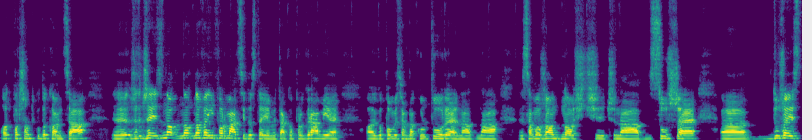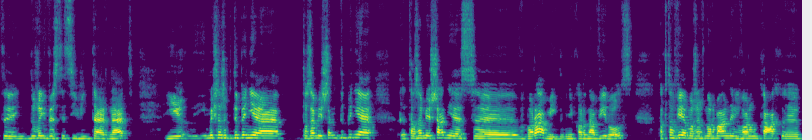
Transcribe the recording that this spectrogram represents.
od początku do końca, że, że jest no, no, nowe informacje dostajemy, tak, o programie, o jego pomysłach na kulturę, na, na samorządność czy na suszę. Dużo jest, dużo inwestycji w internet i, i myślę, że gdyby nie to zamieszanie, gdyby nie to zamieszanie z wyborami, gdyby nie koronawirus, to kto wie, może w normalnych warunkach y,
